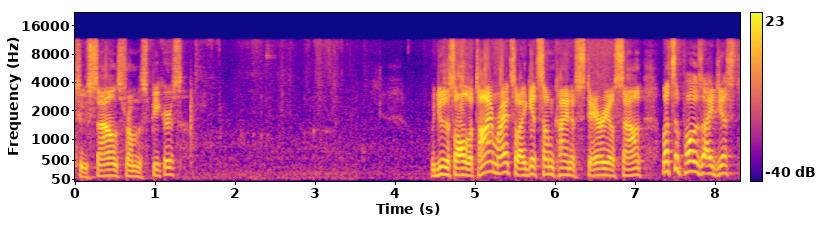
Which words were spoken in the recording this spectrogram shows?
to sounds from the speakers. We do this all the time, right? So, I get some kind of stereo sound. Let's suppose I just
